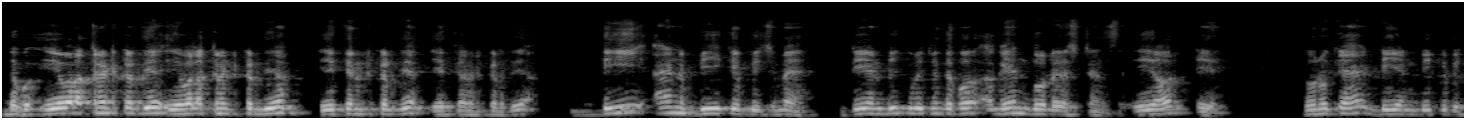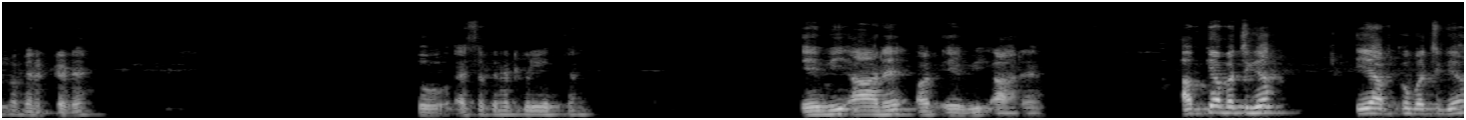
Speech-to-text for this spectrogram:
देखो ए वाला कनेक्ट कर दिया ए वाला कनेक्ट कर दिया ए कनेक्ट कर दिया ए कनेक्ट कर दिया। डी एंड बी के बीच में डी एंड बी के बीच में देखो अगेन दो रेजिस्टेंस ए और ए दोनों क्या है? डी एंड बी के बीच में कनेक्टेड है। तो ऐसा कनेक्ट कर लेते हैं। ए भी आर है और ए भी आर है। अब क्या बच गया? ए आपको बच गया।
